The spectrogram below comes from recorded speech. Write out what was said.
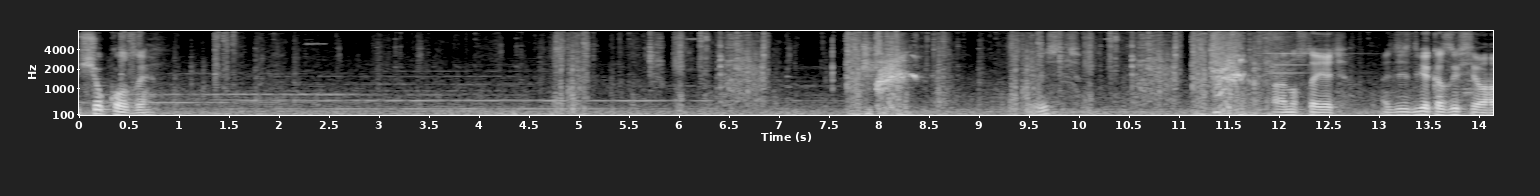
Еще козы. Стоять. А здесь две козы всего.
